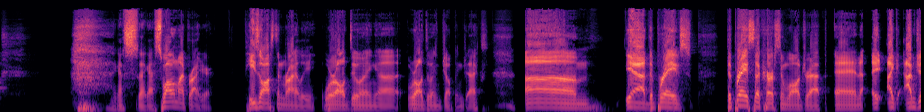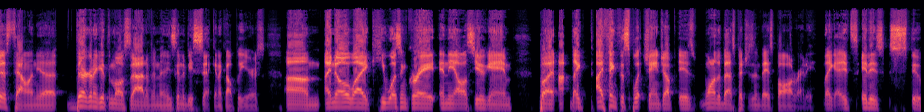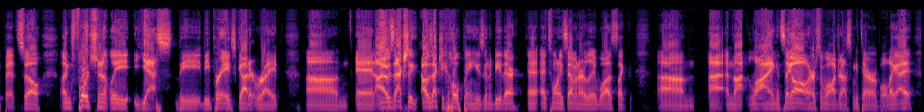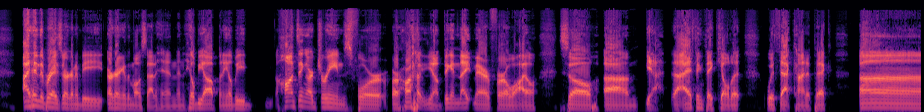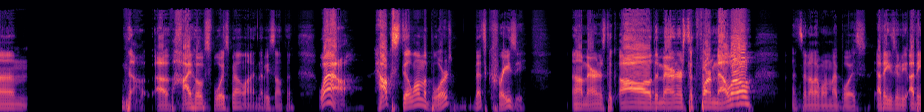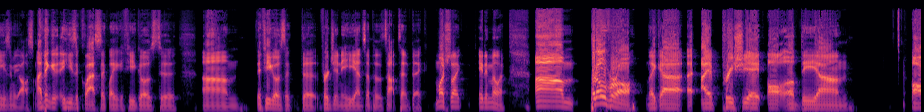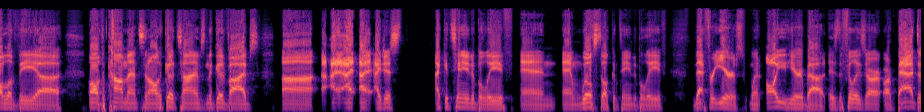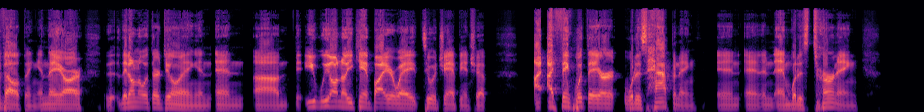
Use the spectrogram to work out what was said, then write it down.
I got I got to swallow my pride here. If he's Austin Riley, we're all doing uh, we're all doing jumping jacks. Um, yeah, the Braves the Braves took Hurston Waldrep, and I, am just telling you, they're going to get the most out of him, and he's going to be sick in a couple years. Um, I know, like he wasn't great in the LSU game, but I, like I think the split changeup is one of the best pitches in baseball already. Like it's it is stupid. So unfortunately, yes, the the Braves got it right. Um, and I was actually I was actually hoping he was going to be there at, at 27. I really was like, um, I, I'm not lying and saying, oh, Hurston Waldrep's gonna be terrible. Like I. I think the Braves are to be are to get the most out of him, and he'll be up and he'll be haunting our dreams for or you know being a nightmare for a while. So um yeah i think they killed it with that kind of pick. Um no uh, high hopes voicemail line? That'd be something. Wow Houck's still on the board? That's crazy. Uh mariners took oh the mariners took farmelo that's another one of my boys i think he's gonna be i think he's gonna be awesome i think he's a classic like if he goes to um if he goes to, to, Virginia, he ends up as a top 10 pick, much like Aidan Miller. Um, but overall, like uh, I appreciate all of the um, all of the uh, all the comments and all the good times and the good vibes. Uh, I, I I just I continue to believe and and will still continue to believe that for years when all you hear about is the Phillies are are bad developing and they are they don't know what they're doing, and and um, you, we all know you can't buy your way to a championship. I, I think what they are, what is happening, and and and and what is turning,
